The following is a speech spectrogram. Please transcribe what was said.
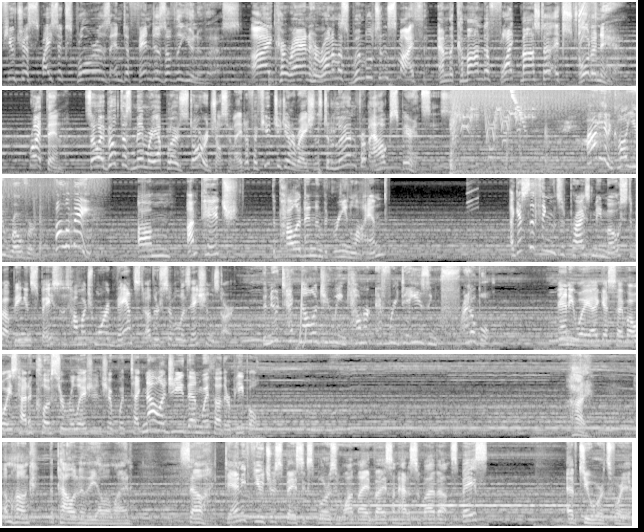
future space explorers and defenders of the universe. I, Coran Hieronymus Wimbleton Smythe, am the Commander Flight Master Extraordinaire. Right then, so I built this memory upload storage oscillator for future generations to learn from our experiences. I'm gonna call you Rover. Follow me. Um, I'm Pidge, the Paladin and the Green Lion. I guess the thing that surprised me most about being in space is how much more advanced other civilizations are. The new technology we encounter every day is incredible. Anyway, I guess I've always had a closer relationship with technology than with other people. Hi, I'm Hunk, the Paladin of the Yellow Lion. So, to any future space explorers who want my advice on how to survive out in space, I have two words for you.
